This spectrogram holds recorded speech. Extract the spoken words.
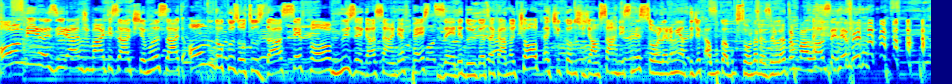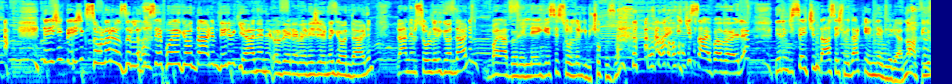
11 Haziran Cumartesi akşamı saat 19.30'da Sefo Müze Gazhane'de Fest Z'de Duygu Atakan'la çok açık konuşacağım. Sahnesinde sorularımı yanıtlayacak abuk abuk sorular hazırladım vallahi Selim. değişik değişik sorular hazırladım. Sefo'ya gönderdim. Dedim ki yani hani Ömer'e menajerine gönderdim. Ben de soruları gönderdim. Baya böyle LGS soruları gibi çok uzun. İki sayfa böyle. Dedim ki seçin daha seçmediler kendileri bilir yani ne yapayım.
